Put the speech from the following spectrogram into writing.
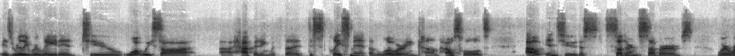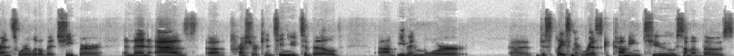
is really related to what we saw uh, happening with the displacement of lower income households out into the southern suburbs where rents were a little bit cheaper. And then as uh, the pressure continued to build, um, even more uh, displacement risk coming to some of those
